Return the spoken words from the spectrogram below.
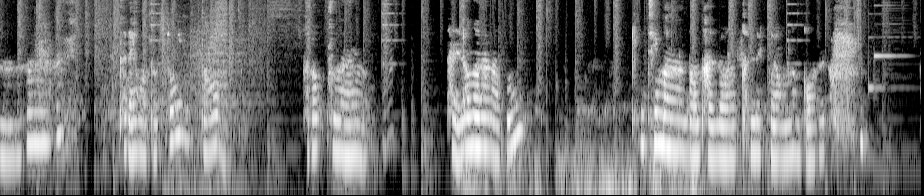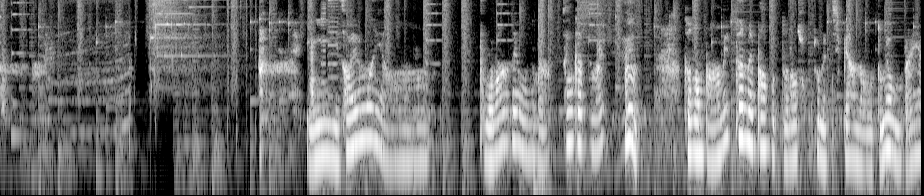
음, 그래 와도 좀 있어. 그렇구나. 단련을 하라고? 김치만 난 단련 클릭 왜 없는 거를? 이 설마야. 보라색으로 생각나? 응. 그건 마음의 틈을 파고 들어 속초를 지배하는 어둠의 오라야.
